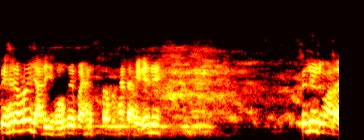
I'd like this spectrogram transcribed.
ਪਿਛਲੇ ਥੋੜੇ ਜ਼ਿਆਦਾ ਹੋਣਗੇ 65 70% ਹੈਗੇ ਨੇ। ਕਿੰਨੀ ਡਿਮਾਂਡ ਹੈ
